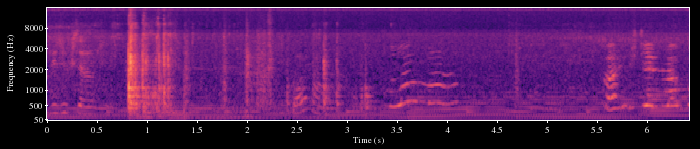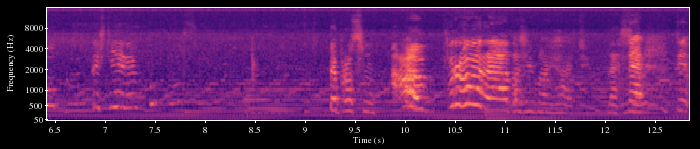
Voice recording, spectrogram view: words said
Když už se naučíš. Máš ještě dva pokus, ještě jeden pokus. To je prosím. A prohrát, takže máš háč. Ne, Ne, ty,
